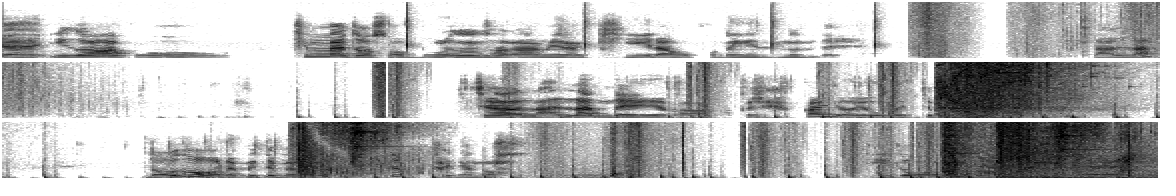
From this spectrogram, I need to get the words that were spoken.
예, 이거 하고 팀 맺어서 모르는 사람이랑 기라고 보내겠는데. 랄라? 제가 랄라인데 얘가 가끔씩 헷갈려요. 왠지 모르겠어. 너도 얼음이 되면 왜 뜻하냐 너. 니도 얼음이 되면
